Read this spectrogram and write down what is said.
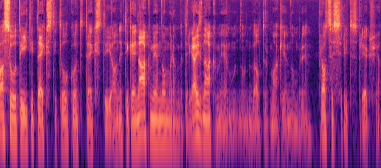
pasūtīti teksti, tulkoti teksti jau ne tikai nākamajam numuram, bet arī aiznākamajam un, un vēl turpmākajiem numuriem. Process ir tas priekšā.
